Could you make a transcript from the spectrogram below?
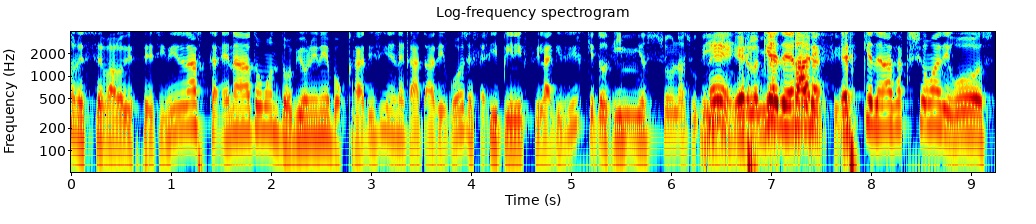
είναι σε ευάλωτη θέση. Είναι ένας, ένα άτομο το οποίο είναι υποκράτηση, είναι κατάδικος, έχει ποινή φυλάκισης. Και το δίμιο σου να σου πει Ναι, θέλω μια έρχεται χάρη, ένας, φίλε. έρχεται ένας αξιωματικός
